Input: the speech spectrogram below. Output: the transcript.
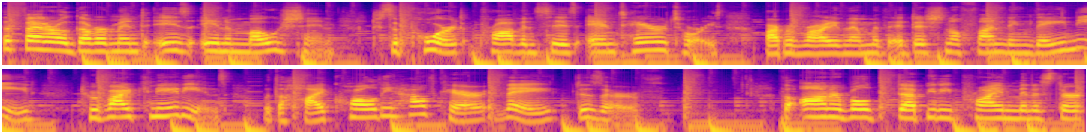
The federal government is in motion to support provinces and territories by providing them with additional funding they need to provide Canadians with the high quality healthcare they deserve the Honourable Deputy Prime Minister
